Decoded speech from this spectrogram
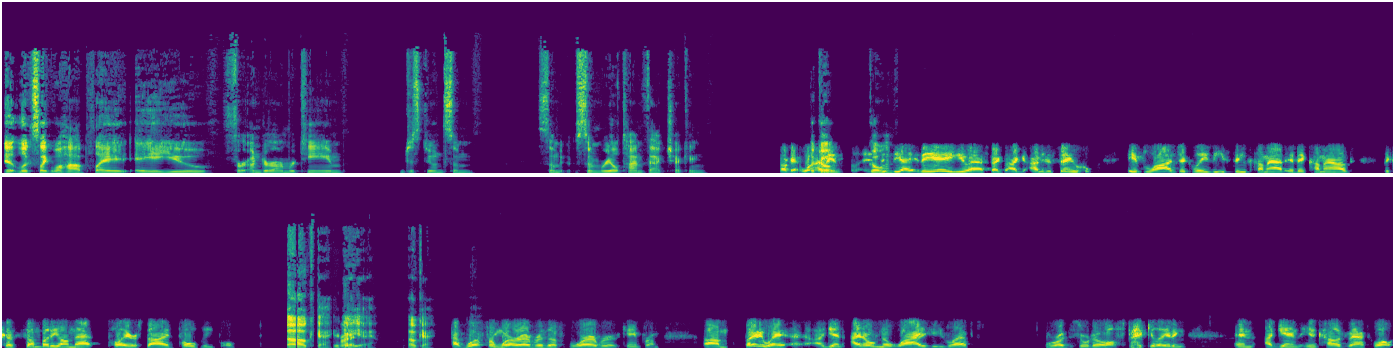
it looks like Wahab played AAU for Under Armour team. I'm just doing some some some real time fact checking. Okay. Well, go, I mean, the, the, the AAU aspect. I, I'm just saying, if logically these things come out, if they come out because somebody on that player side told people. Oh, okay. Right. Yeah. Yeah. Okay. From wherever the wherever it came from. Um, but anyway, again, I don't know why he left. We're sort of all speculating. And again, in college basketball,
